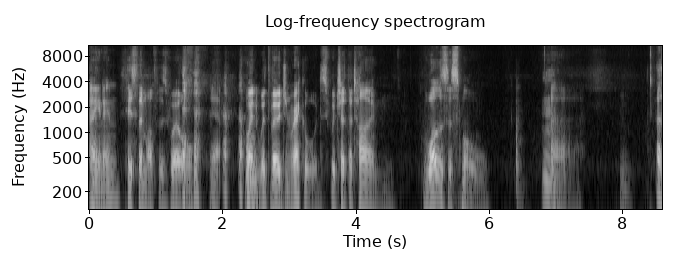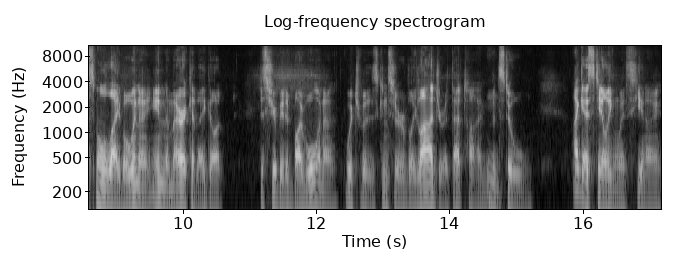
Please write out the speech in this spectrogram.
A and M pissed them off as well. Yeah. Went with Virgin Records, which at the time was a small, uh, a small label. In in America, they got distributed by Warner, which was considerably larger at that time, but still, I guess dealing with you know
